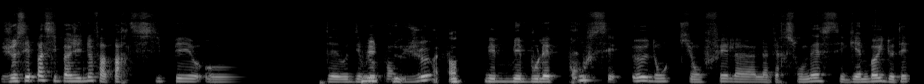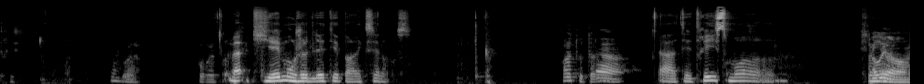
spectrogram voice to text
je sais pas si Pagitnov a participé au, dé- au développement du jeu, Ouais, mais, mais Bulletproof, c'est eux donc qui ont fait la, la version NES et Game Boy de Tetris. Voilà. Pour être Bah, qui est mon jeu de l'été par excellence. Ouais, totalement. Ah, Ah, Tetris, moi. euh, Ah oui, Oui, alors,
